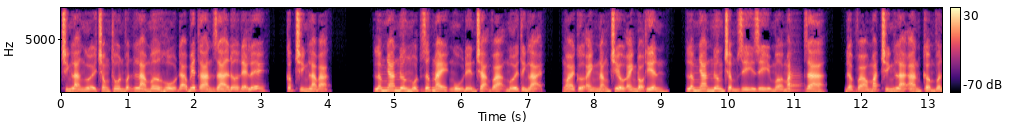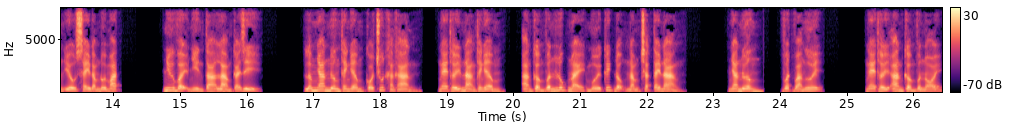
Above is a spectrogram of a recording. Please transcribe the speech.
chính là người trong thôn vẫn là mơ hồ đã biết an gia đỡ đẻ lễ, cấp chính là bạc. Lâm Nhan Nương một giấc này ngủ đến trạng vạng mới tỉnh lại, ngoài cửa ánh nắng chiều ánh đỏ thiên, Lâm Nhan Nương chậm gì gì mở mắt ra, đập vào mắt chính là An Cẩm Vân yêu say đắm đôi mắt. Như vậy nhìn ta làm cái gì? Lâm Nhan Nương thanh âm có chút khàn khàn, nghe thấy nàng thanh âm, An Cẩm Vân lúc này mới kích động nắm chặt tay nàng. Nhan Nương, vất vả ngươi. Nghe thấy An Cẩm Vân nói,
